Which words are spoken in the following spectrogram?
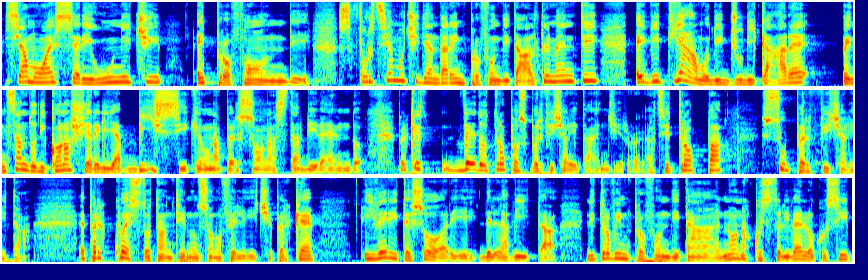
siamo esseri unici e profondi. Sforziamoci di andare in profondità, altrimenti evitiamo di giudicare pensando di conoscere gli abissi che una persona sta vivendo. Perché vedo troppa superficialità in giro, ragazzi, troppa superficialità. E per questo tanti non sono felici, perché i veri tesori della vita li trovi in profondità, non a questo livello così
